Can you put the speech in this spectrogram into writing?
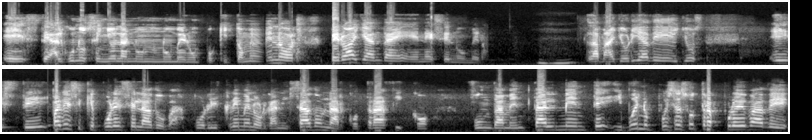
este, algunos señalan un número un poquito menor, pero ahí anda en ese número. La mayoría de ellos, este, parece que por ese lado va, por el crimen organizado, narcotráfico, fundamentalmente, y bueno, pues es otra prueba de,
